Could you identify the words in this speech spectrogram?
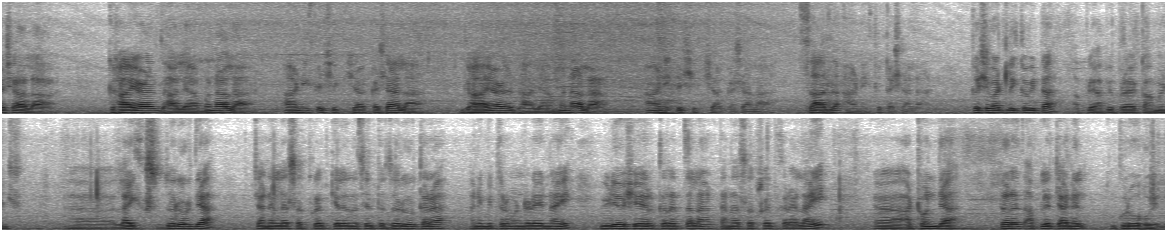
कशाला? घायाळ झाल्या मनाला आणिक शिक्षा कशाला? घायाळ झाल्या मनाला आणिक शिक्षा कशाला? साज आणिक कशाला? कशी वाटली कविता? आपले अभिप्राय कमेंट्स लाईक्स जरूर द्या. चॅनलला सबस्क्राईब केलं नसेल तर जरूर करा. आणि मित्रमंडळींनाही व्हिडिओ शेअर करत चला त्यांना सबस्क्राईब करायलाही आठवण द्या. तरच आपलं चॅनल ग्रो होईल.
